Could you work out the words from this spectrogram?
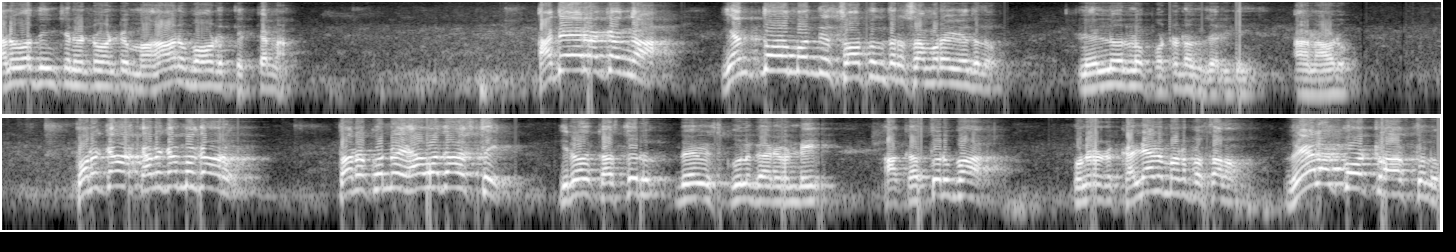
అనువదించినటువంటి మహానుభావుడు తిక్కన అదే రకంగా ఎంతోమంది స్వాతంత్ర సమరయోధులు నెల్లూరులో పుట్టడం జరిగింది ఆనాడు. కొనక కనకమ్మ గారు తనకున్న యావదాస్తి. ఈరోజు కస్తూర్దేవి స్కూల్ కానివ్వండి ఆ కస్తూర్బా ఉన్న కళ్యాణ మండప స్థలం వేల కోట్ల ఆస్తులు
